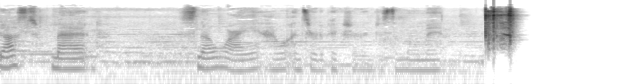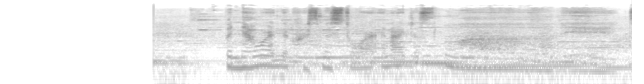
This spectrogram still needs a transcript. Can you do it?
Just met Snow White. I will insert a picture in just a moment. But now we're in the Christmas store and I just love it.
